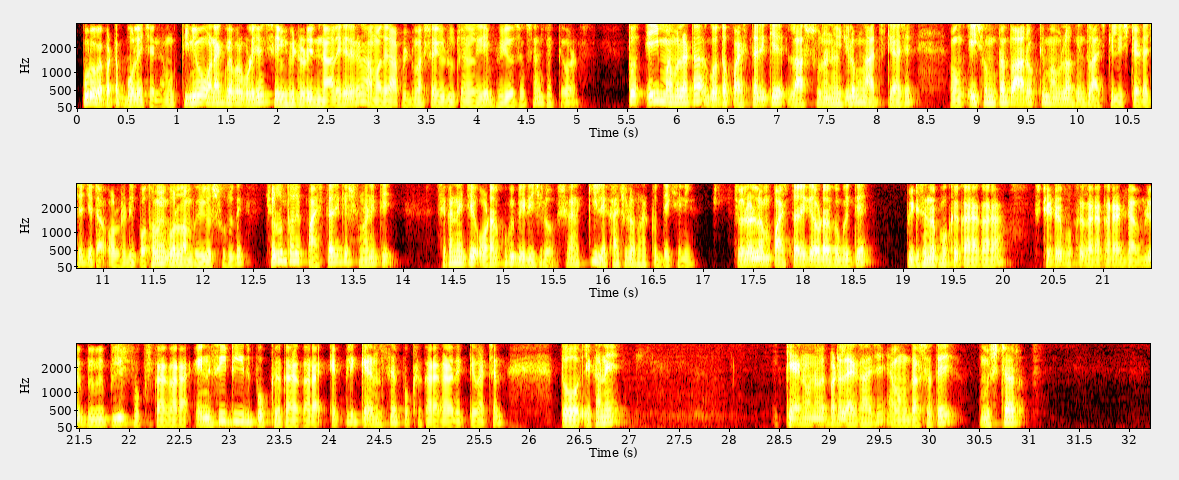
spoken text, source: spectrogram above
পুরো ব্যাপারটা বলেছেন এবং তিনিও অনেক ব্যাপার বলেছেন। সেই ভিডিওটি না দেখে থাকেন, আমাদের আপডেট মাস্টার ইউটিউব চ্যানেলে গিয়ে ভিডিও সেকশনে দেখতে পারেন। তো এই মামলাটা গত পাঁচ তারিখে লাস্ট শুনানি হয়েছিল এবং আজকে আছে এবং এই সংক্রান্ত আরও একটি মামলা কিন্তু আজকে লিস্টেড আছে, যেটা অলরেডি প্রথমেই বললাম ভিডিও শুরুতে। চলুন তাহলে পাঁচ তারিখের শুনানিতে সেখানে যে অর্ডার কপি বেরিয়েছিল, সেখানে কী লেখা ছিল আমরা একটু দেখে নিই। চলে এলাম পাঁচ তারিখের অর্ডার কপিতে পিটিশনের পক্ষে কারা কারা? স্টেটের পক্ষে কারা কারা? ডাব্লিউ বিবিপির পক্ষে কারা কারা? এনসিটির পক্ষে কারা কারা? অ্যাপ্লিক্যান্টসের পক্ষে কারা কারা দেখতে পাচ্ছেন? তো এখানে কেন ব্যাপারটা লেখা আছে এবং তার সাথে mister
